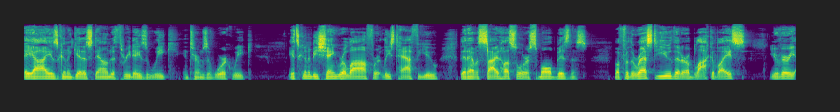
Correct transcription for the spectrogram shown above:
AI is going to get us down to three days a week in terms of work week. It's going to be Shangri La for at least half of you that have a side hustle or a small business. But for the rest of you that are a block of ice, you're very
